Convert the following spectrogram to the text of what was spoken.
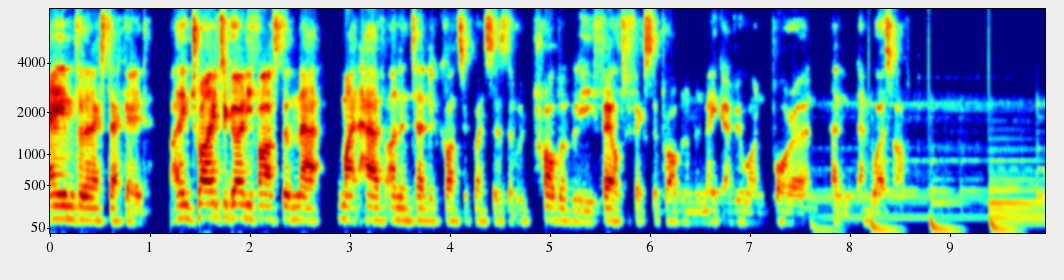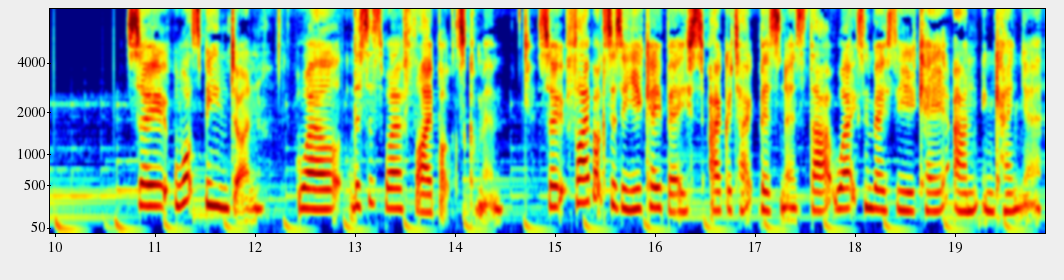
aim for the next decade. I think trying to go any faster than that might have unintended consequences that would probably fail to fix the problem and make everyone poorer and, and, and worse off. So, what's being done? Well, this is where Flybox come in. So, Flybox is a UK based agri-tech business that works in both the UK and in Kenya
